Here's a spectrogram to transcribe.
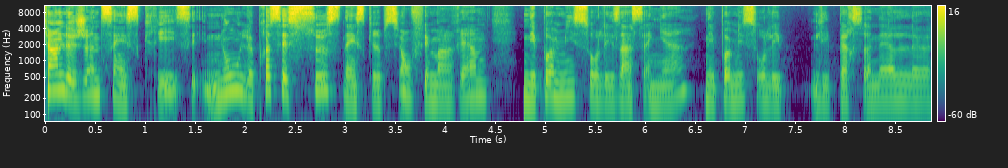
quand le jeune s'inscrit, nous, le processus d'inscription FEMAREN n'est pas mis sur les enseignants, n'est pas mis sur les, les personnels, euh,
